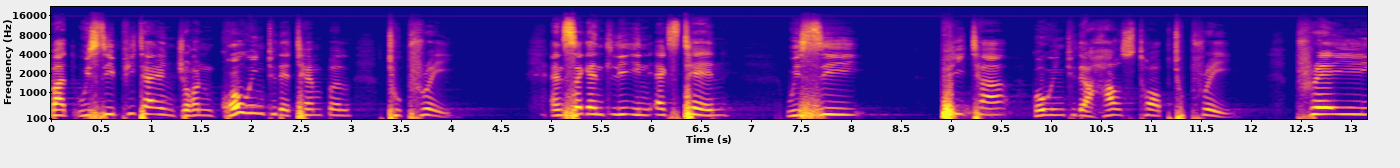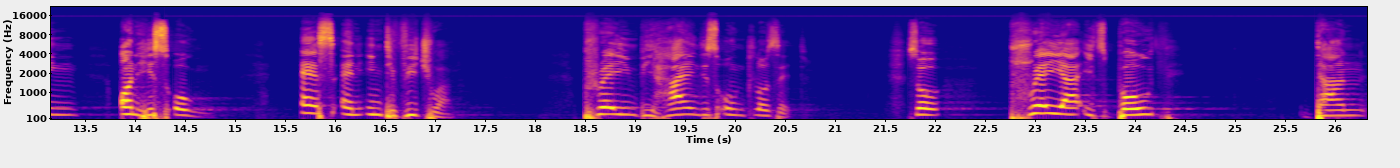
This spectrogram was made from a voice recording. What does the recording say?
But we see Peter and John going to the temple to pray. And secondly, in Acts 10, we see Peter going to the housetop to pray, praying on his own as an individual, praying behind his own closet. So, prayer is both done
